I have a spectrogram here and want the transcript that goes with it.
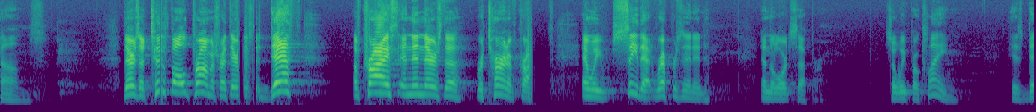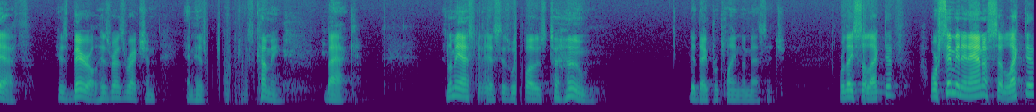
Comes. There's a twofold promise right there. There's the death of Christ, and then there's the return of Christ. And we see that represented in the Lord's Supper. So we proclaim his death, his burial, his resurrection, and his return. He's coming back. Let me ask you this as we close to whom did they proclaim the message? Were they selective? Were Simeon and Anna selective?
